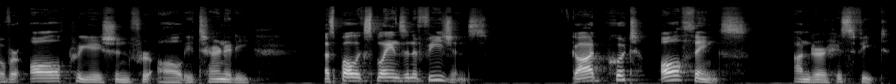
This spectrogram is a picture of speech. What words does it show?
over all creation for all eternity. As Paul explains in Ephesians, God put all things under his feet.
